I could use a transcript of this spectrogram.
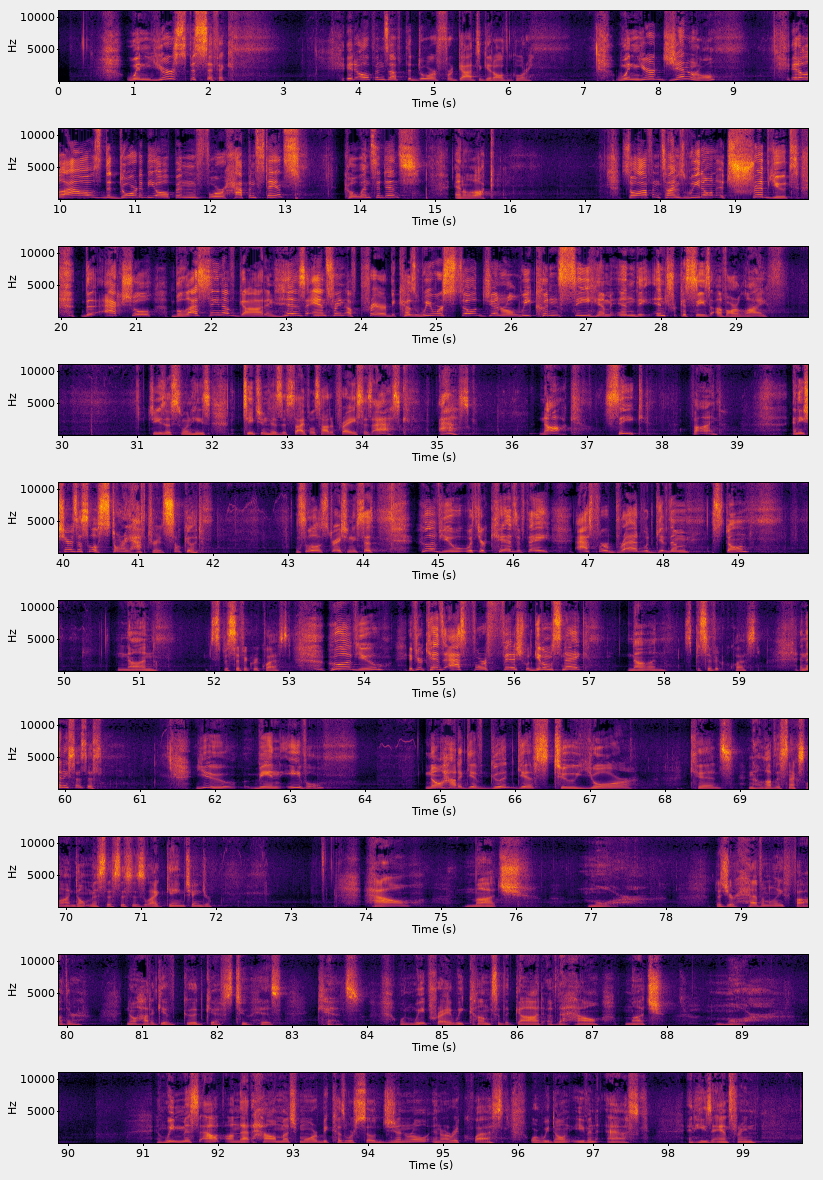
when you're specific, it opens up the door for God to get all the glory. When you're general, it allows the door to be open for happenstance, coincidence, and luck. So oftentimes we don't attribute the actual blessing of God and his answering of prayer because we were so general we couldn't see him in the intricacies of our life. Jesus, when he's teaching his disciples how to pray, he says, Ask, ask, knock, seek, find. And he shares this little story after it. It's so good. This illustration. He says, Who of you with your kids, if they asked for bread, would give them stone? None. Specific request. Who of you, if your kids asked for a fish, would give them a snake? None. Specific request. And then he says this You, being evil, know how to give good gifts to your kids. And I love this next line. Don't miss this. This is like game changer. How much more does your heavenly Father know how to give good gifts to his kids? When we pray, we come to the God of the how much more. And we miss out on that how much more because we're so general in our request, or we don't even ask, and He's answering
